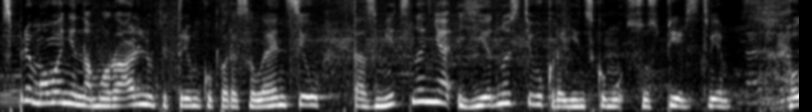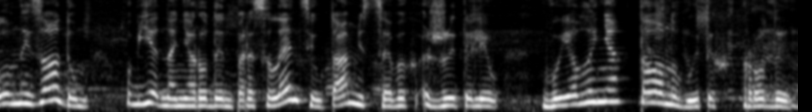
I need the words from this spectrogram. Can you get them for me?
спрямовані на моральну підтримку переселенців та зміцнення єдності в українському суспільстві. Головний задум об'єднання родин переселенців та місцевих жителів, виявлення талановитих родин.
